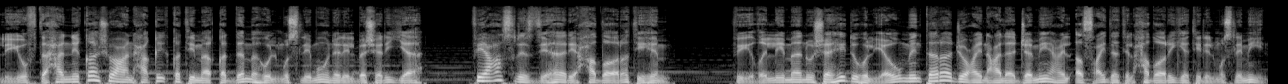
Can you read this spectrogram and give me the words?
ليفتح النقاش عن حقيقة ما قدمه المسلمون للبشرية في عصر ازدهار حضارتهم في ظل ما نشاهده اليوم من تراجع على جميع الأصعدة الحضارية للمسلمين.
